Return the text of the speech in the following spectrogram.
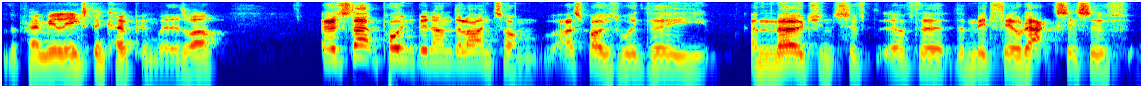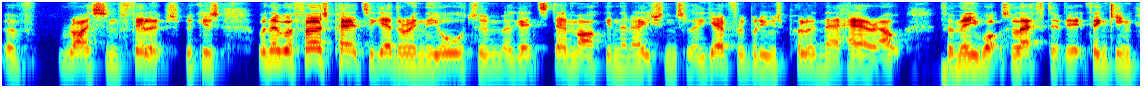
the Premier League's been coping with as well. Has that point been underlined, Tom? I suppose with the emergence of, of the, the midfield axis of, of Rice and Phillips because when they were first paired together in the autumn against Denmark in the Nations League, everybody was pulling their hair out for me, what's left of it, thinking,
